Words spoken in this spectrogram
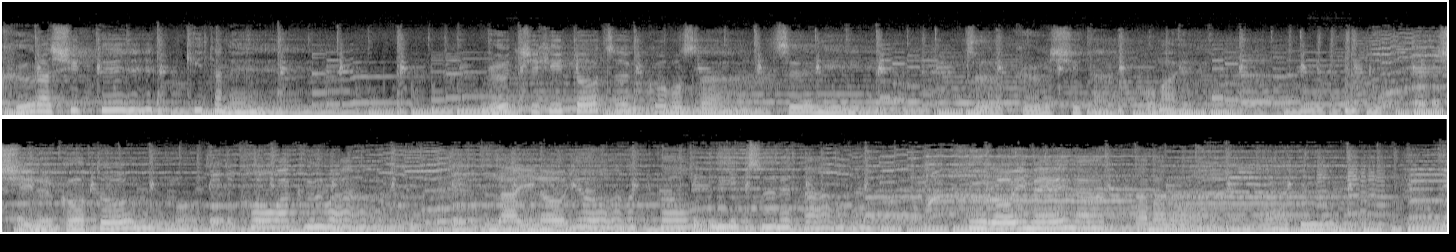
暮らしてきたね。愚痴一つこぼさずに尽くしたお前。死ぬことも怖くはないのよと見つめた。黒い目がたまらなく愛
